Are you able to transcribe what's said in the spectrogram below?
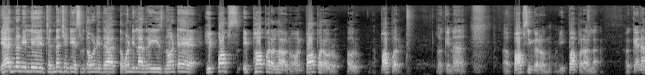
ಯಾಕೆ ನಾನು ಇಲ್ಲಿ ಚಂದನ್ ಶೆಟ್ಟಿ ಹೆಸರು ತಗೊಂಡಿದ್ದ? ತಗೊಂಡಿಲ್ಲ ಅಂದ್ರೆ is not a hip hops hip hopper ಅಲ್ಲ ಅವನು. ಅವ್ನು ಪಾಪರ್ ಅವರು ಅವರು. ಪಾಪರ್ ಓಕೆನಾ ಪಾಪ್ ಸಿಂಗರ್ ಅವನು. ಹಿಪ್ ಹಾಪರ್ ಅಲ್ಲ. ಓಕೆನಾ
